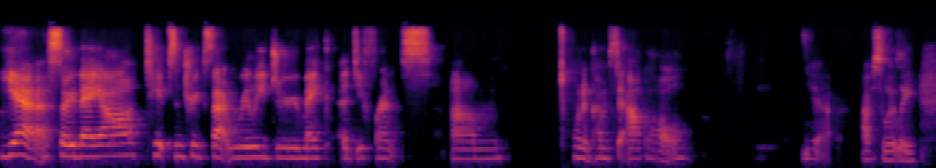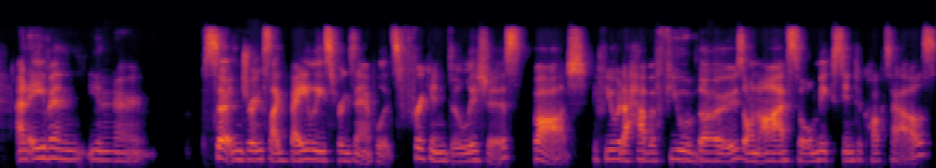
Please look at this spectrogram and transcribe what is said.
Yeah. So they are tips and tricks that really do make a difference um, when it comes to alcohol. Yeah, absolutely. And even, you know, certain drinks like Bailey's, for example, it's freaking delicious. But if you were to have a few of those on ice or mixed into cocktails,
